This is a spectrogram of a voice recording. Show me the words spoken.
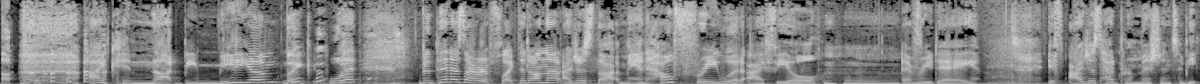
up. I cannot be medium. Like, what? But then as I reflected on that, I just thought, man, how free would I feel mm-hmm. every day if I just had permission to be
